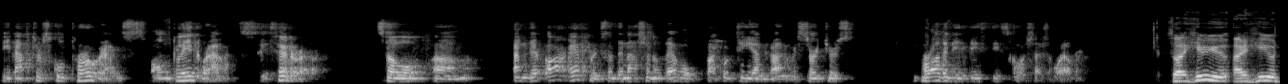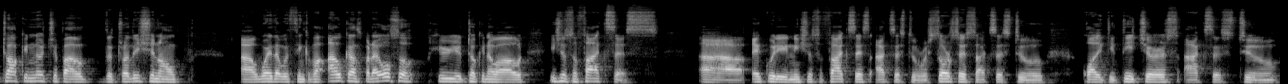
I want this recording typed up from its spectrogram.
in after school programs, on playgrounds, etc. So, um, and there are efforts at the national level, faculty and, and researchers broadening this discourse as well. So I hear you. I hear you talking not just about the traditional uh, way that we think about outcomes, but I also hear you talking about issues of access uh, equity in issues of access, access to resources, access to quality teachers, access to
